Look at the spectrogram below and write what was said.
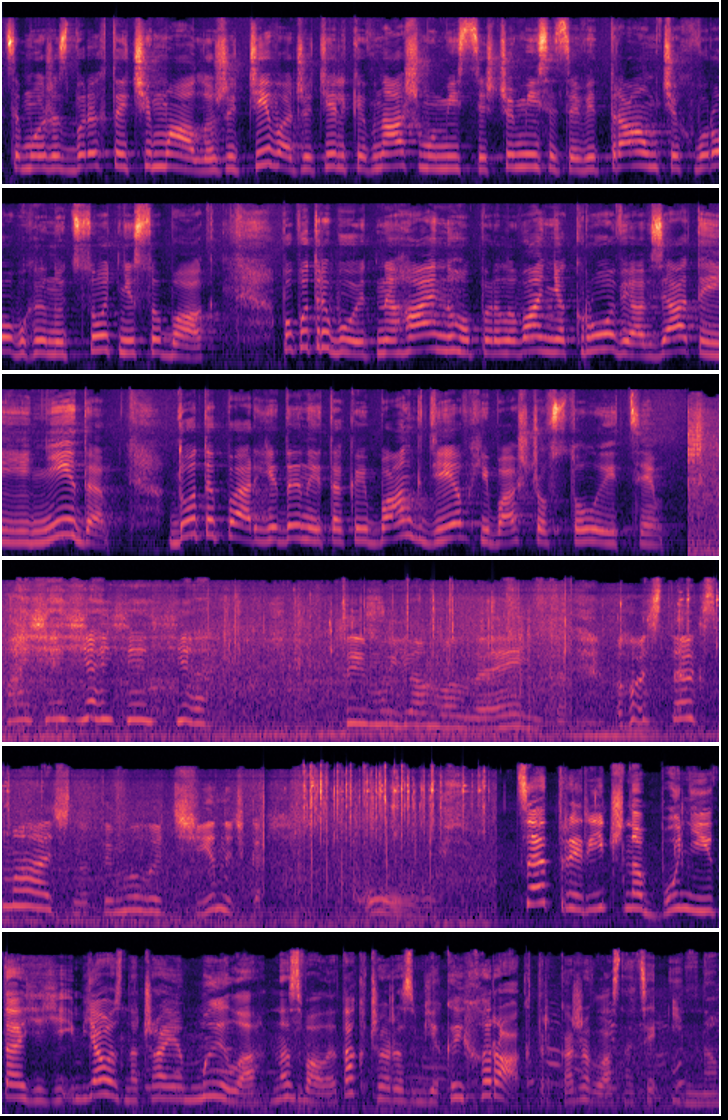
Це може зберегти чимало життів, адже тільки в нашому місті щомісяця від травм чи хвороб гинуть сотні собак. Бо потребують негайного переливання крові, а взяти її ніде. Дотепер єдиний такий банк діяв хіба що в столиці. Ай-яй-яй-яй-яй. Ти моя маленька. Ось так смачно, ти молодчиночка. Ось. Це трирічна Боніта. Її ім'я означає мила. Назвали так через м'який характер, каже власниця Інна.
